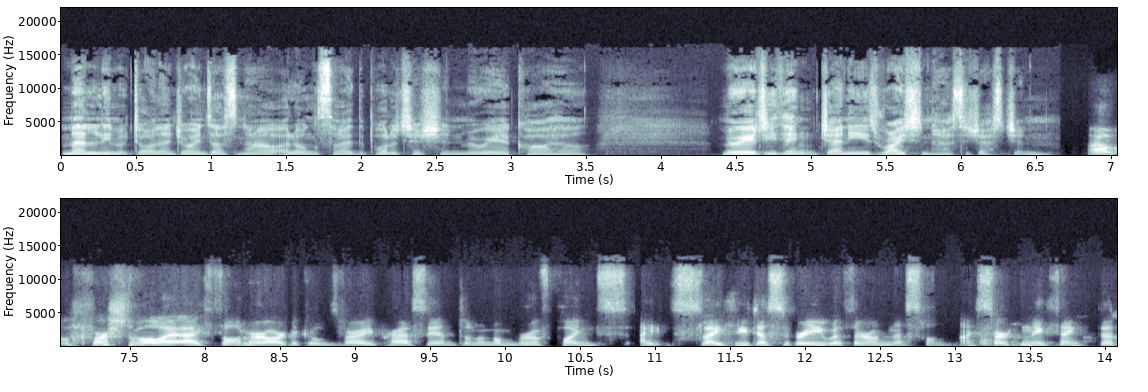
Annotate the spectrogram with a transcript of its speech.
Melanie McDonagh joins us now alongside the politician Mairia Cahill. Mairia, do you think Jenny is right in her suggestion? Well, first of all, I, I, thought her article was very prescient on a number of points. I slightly disagree with her on this one. I certainly think that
